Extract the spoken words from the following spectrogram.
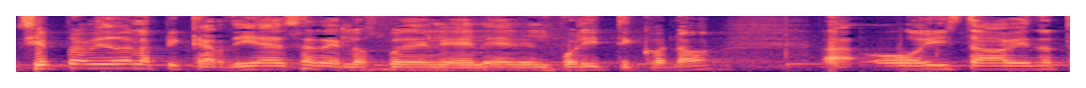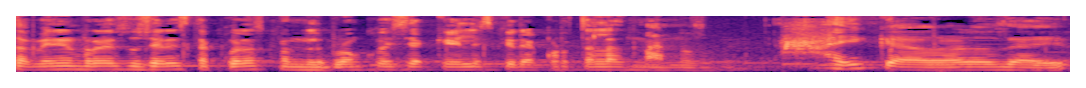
siempre ha habido la picardía esa de los, pues, el político, ¿no? Ah, hoy estaba viendo también en redes sociales, ¿te acuerdas cuando el Bronco decía que él les quería cortar las manos, güey? Ay, cabrón, o sea. Eh,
